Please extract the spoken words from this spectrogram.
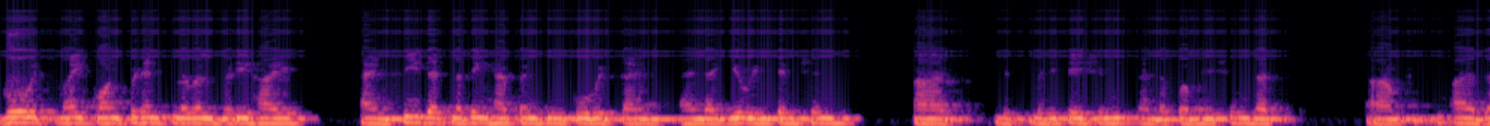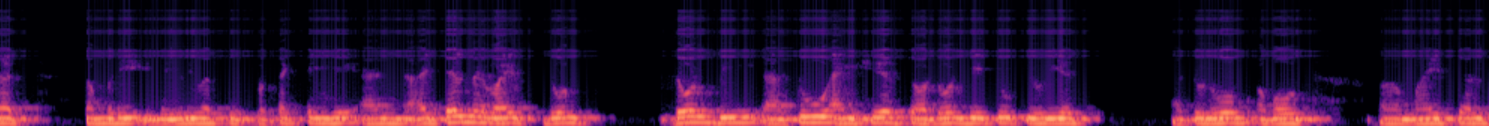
go with my confidence level very high and see that nothing happens in COVID times, and I give intention uh, with meditation and affirmation that um, uh, that somebody in the universe is protecting me, and I tell my wife, don't don't be uh, too anxious or don't be too curious to know about uh, myself.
